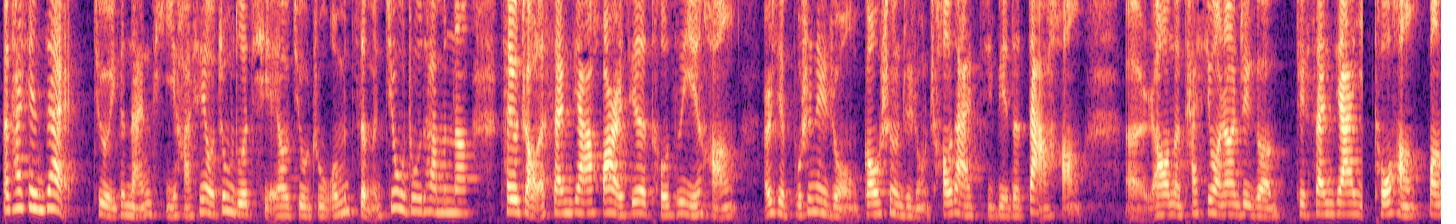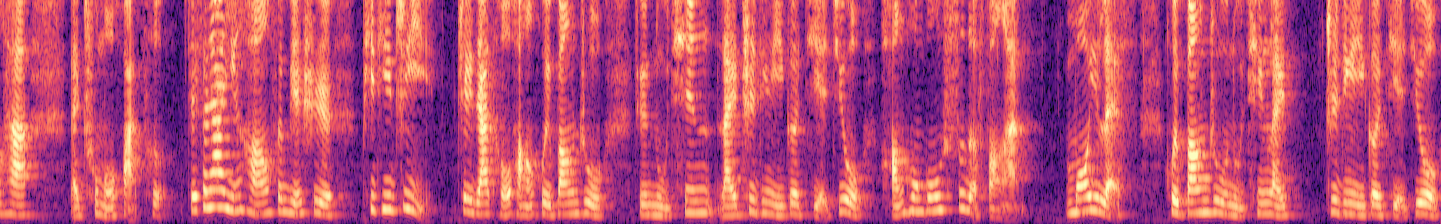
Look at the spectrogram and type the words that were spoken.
那他现在就有一个难题哈，现在有这么多企业要救助，我们怎么救助他们呢？他又找了三家华尔街的投资银行，而且不是那种高盛这种超大级别的大行，呃，然后呢，他希望让这个这三家投行帮他来出谋划策。这三家银行分别是 PTG 这家投行会帮助这个努钦来制定一个解救航空公司的方案，Moelis 会帮助努钦来。制定一个解救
